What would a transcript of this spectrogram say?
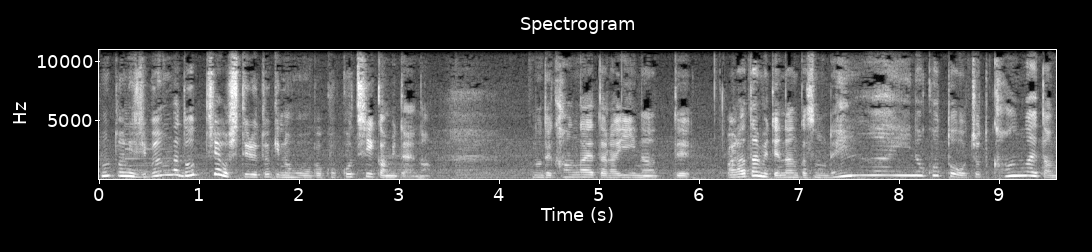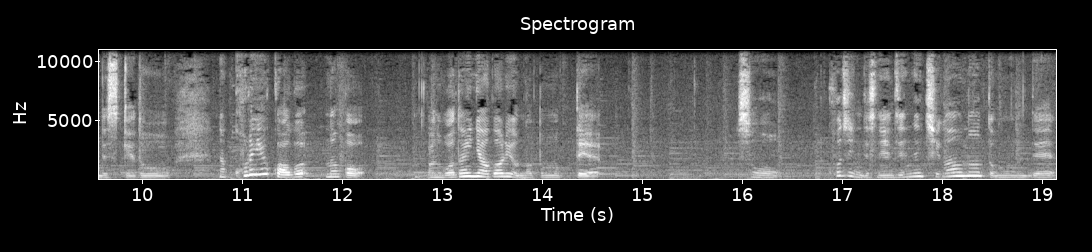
本当に自分がどっちをしてる時の方が心地いいかみたいなので考えたらいいなって改めてなんかその恋愛のことをちょっと考えたんですけどなんかこれよく上がなんかあの話題に上がるよなと思ってそう個人ですね全然違うなと思うんで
